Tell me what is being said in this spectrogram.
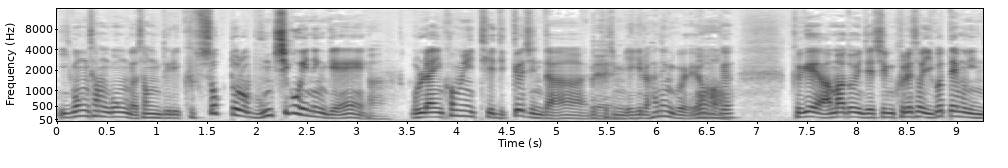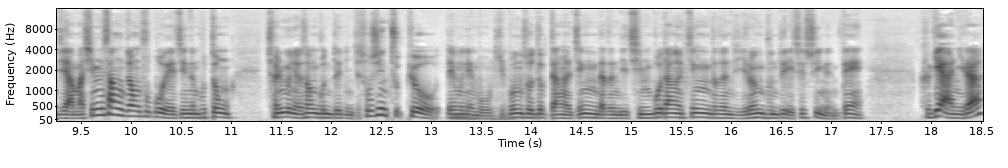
2030 여성들이 급속도로 뭉치고 있는 게 아, 온라인 커뮤니티에 느껴진다 이렇게 네. 지금 얘기를 하는 거예요. 그게, 아마도 이제 지금 그래서 이것 때문인지 아마 심상정 후보 내지는 보통 젊은 여성분들이 이제 소신 투표 때문에 뭐 음. 기본소득당을 찍는다든지 진보당을 찍는다든지 이런 분들이 있을 수 있는데 그게 아니라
